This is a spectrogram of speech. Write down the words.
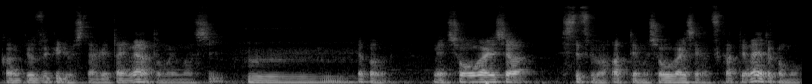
環境づくりをしてあげたいなと思いますし、やっぱね障害者施設はあっても障害者が使ってないとかも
